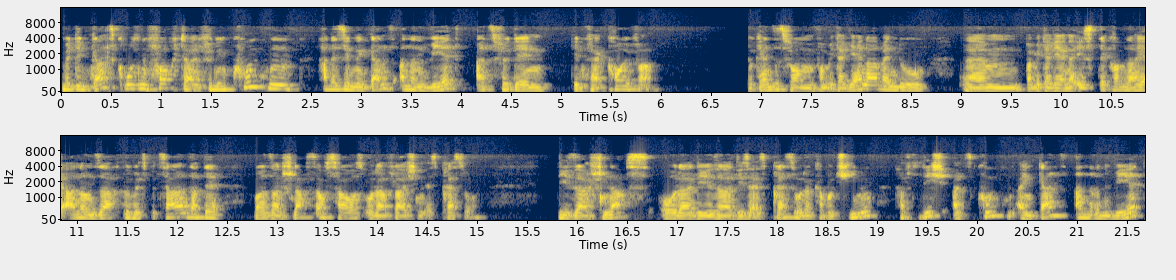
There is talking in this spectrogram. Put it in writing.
Mit dem ganz großen Vorteil, für den Kunden hat es ja einen ganz anderen Wert als für den, den Verkäufer. Du kennst es vom, vom Italiener, wenn du ähm, beim Italiener isst, der kommt nachher an und sagt, du willst bezahlen, sagt er, wollen Sie einen Schnaps aufs Haus oder vielleicht einen Espresso. Dieser Schnaps oder dieser, dieser Espresso oder Cappuccino hat für dich als Kunden einen ganz anderen Wert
